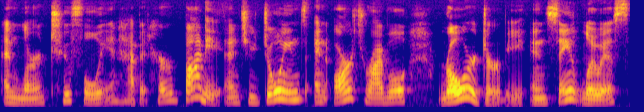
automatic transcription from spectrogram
and learn to fully inhabit her body. And she joins an arch rival roller derby in St. Louis,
